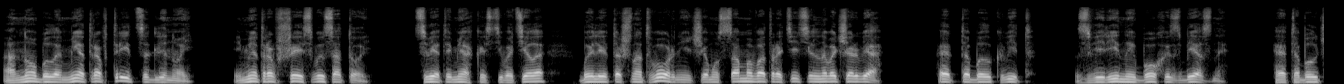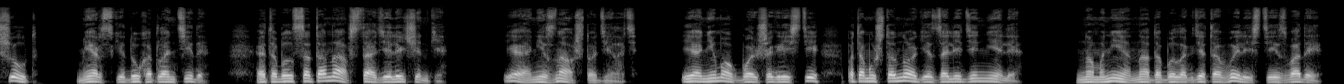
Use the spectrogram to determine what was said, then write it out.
Оно было метров тридцать длиной и метров шесть высотой. Цвет и мягкость его тела были тошнотворнее, чем у самого отвратительного червя. Это был Квит, звериный бог из бездны. Это был Чулт, мерзкий дух Атлантиды. Это был сатана в стадии личинки. Я не знал, что делать. Я не мог больше грести, потому что ноги заледенели. Но мне надо было где-то вылезти из воды,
